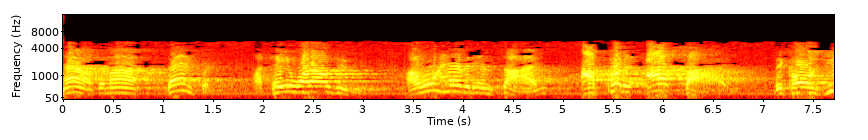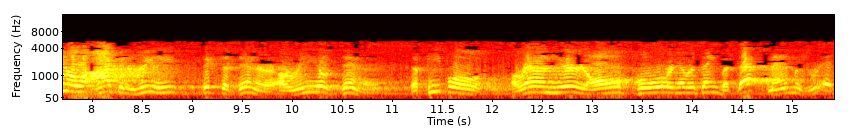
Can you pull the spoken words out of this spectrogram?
Now, to my banquet. I'll tell you what I'll do. I won't have it inside. I'll put it outside because, you know, I can really fix a dinner, a real dinner. The people around here are all poor and everything, but that man was rich.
